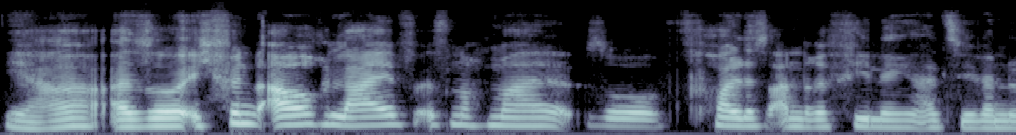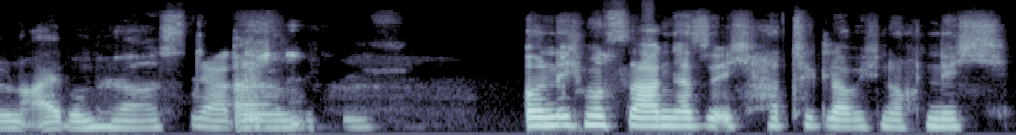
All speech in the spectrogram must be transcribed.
Ja, also ich finde auch, live ist nochmal so voll das andere Feeling, als wie wenn du ein Album hörst. Ja, ähm, definitiv. und ich muss sagen, also ich hatte, glaube ich, noch nicht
